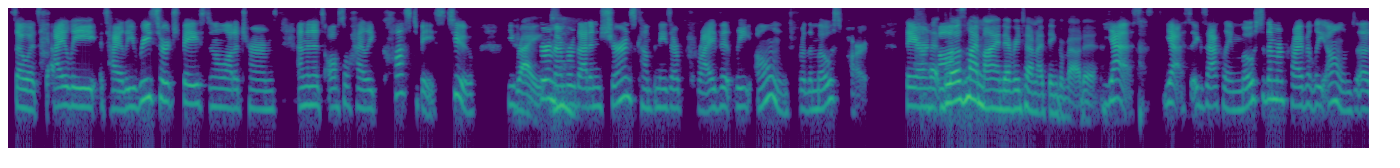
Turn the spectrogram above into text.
so it's yeah. highly it's highly research based in a lot of terms and then it's also highly cost based too you right. have to remember that insurance companies are privately owned for the most part they are that not, blows my mind every time I think about it. Yes, yes, exactly. Most of them are privately owned. Uh,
